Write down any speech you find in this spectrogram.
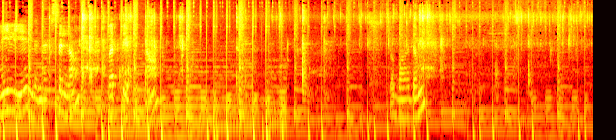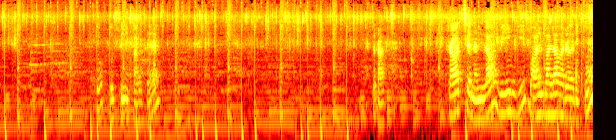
நெய்லியே இந்த நட்ஸ் எல்லாம் வறுத்து எடுத்துக்கலாம். பாதம். பூசணிக்காய் திராட்சை. திராட்சை நல்லா வீங்கி பால் பாலாக வர வரைக்கும்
